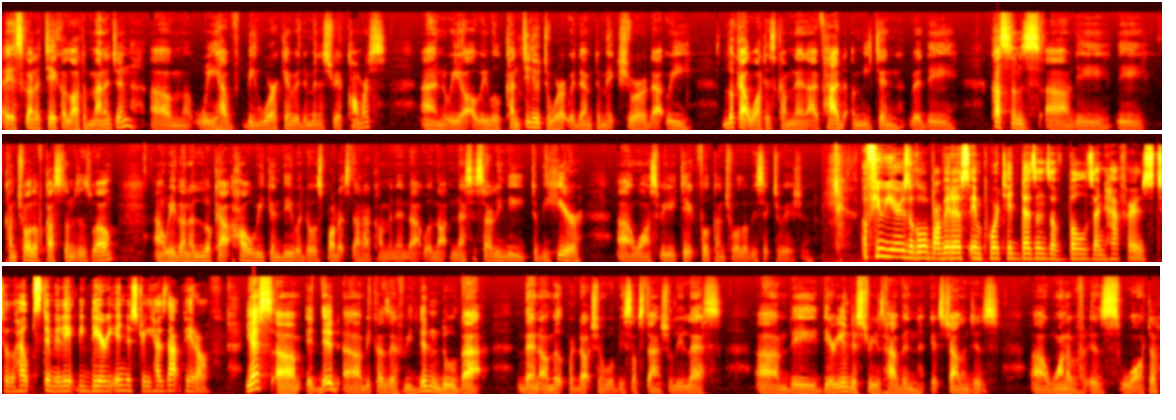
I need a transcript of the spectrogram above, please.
It's going to take a lot of managing. Um, we have been working with the Ministry of Commerce, and we, uh, we will continue to work with them to make sure that we look at what is coming in. I've had a meeting with the customs, uh, the, the Comptroller of customs as well. And we're going to look at how we can deal with those products that are coming in that will not necessarily need to be here uh, once we take full control of the situation. A few years ago, Barbados imported dozens of bulls and heifers to help stimulate the dairy industry. Has that paid off? Yes, um, it did, uh, because if we didn't do that, then our milk production will be substantially less. Um, the dairy industry is having its challenges. Uh, one of is water.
